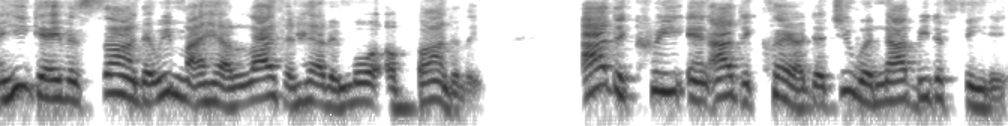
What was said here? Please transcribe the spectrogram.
and He gave His Son that we might have life and have it more abundantly. I decree and I declare that you will not be defeated.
